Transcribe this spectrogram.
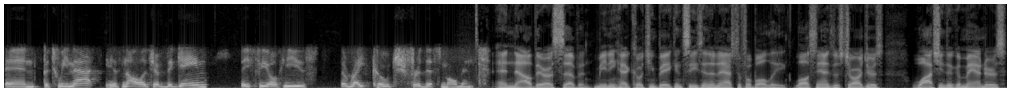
And between that, his knowledge of the game, they feel he's the right coach for this moment. And now there are seven, meaning head coaching vacancies in the National Football League Los Angeles Chargers, Washington Commanders,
